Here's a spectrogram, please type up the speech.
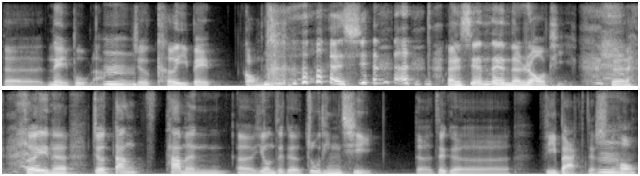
的内部啦，嗯，就可以被攻击，很鲜嫩，很鲜嫩的肉体。对，所以呢，就当他们呃用这个助听器。的这个 feedback 的时候，嗯、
